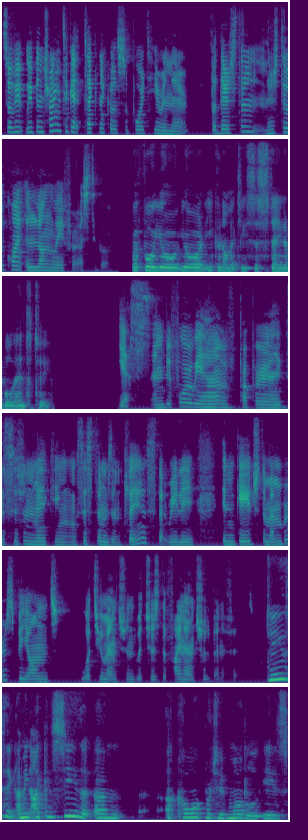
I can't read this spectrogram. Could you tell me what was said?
so we, we've been trying to get technical support here and there, but there's still there's still quite a long way for us to go before you're you're an economically sustainable entity. Yes, and before we have proper decision making systems in place that really engage the members beyond what you mentioned, which is the financial benefit do you think? I mean, I can see that um, a cooperative model is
